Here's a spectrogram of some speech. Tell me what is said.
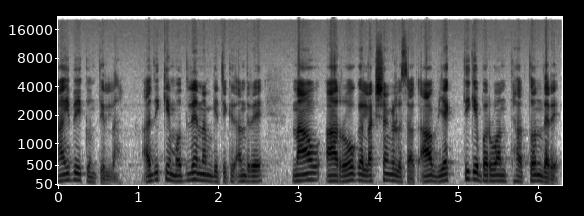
ಕಾಯಬೇಕು ಅಂತಿಲ್ಲ ಅದಕ್ಕೆ ಮೊದಲೇ ನಮಗೆ ಚಿಕಿತ್ಸೆ, ಅಂದರೆ ನಾವು ಆ ರೋಗ ಲಕ್ಷಣಗಳು ಸಾಕು. ಆ ವ್ಯಕ್ತಿಗೆ ಬರುವಂತಹ ತೊಂದರೆ.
